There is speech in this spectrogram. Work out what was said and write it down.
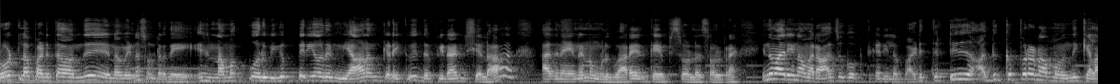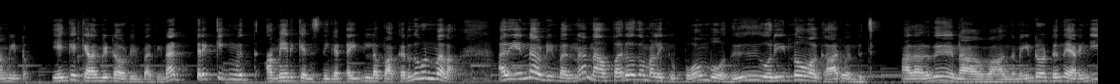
ரோட்டில் படுத்தா வந்து நம்ம என்ன சொல்கிறது நமக்கு ஒரு மிகப்பெரிய ஒரு ஞானம் கிடைக்கும் இந்த ஃபினான்ஷியலாக அது நான் என்னென்னு உங்களுக்கு வர இருக்க எபிசோடில் சொல்கிறேன் இந்த மாதிரி நம்ம ராஜகோபத்துக்கு அடியில் படுத்துட்டு அதுக்கப்புறம் நாம் வந்து கிளம்பிட்டோம். எங்கே கிளம்பிட்டோம் அப்படின்னு பார்த்தீங்கன்னா ட்ரெக்கிங் வித் அமெரிக்கன்ஸ் நீங்கள் டைட்டிலில் பார்க்குறது உண்மைதான். அது என்ன அப்படின்னு பார்த்தீங்கன்னா நான் பருவதமலைக்கு போகும்போது ஒரு இன்னோவா கார் வந்துச்சு. அதாவது நான் அந்த மெயின் ரோட்லேருந்து இறங்கி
